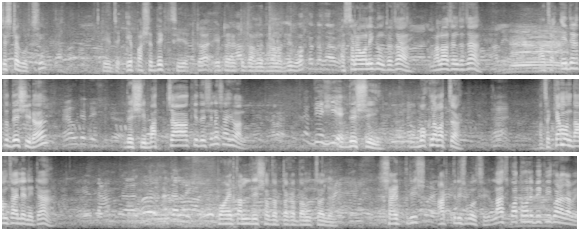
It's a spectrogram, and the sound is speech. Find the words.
চেষ্টা করছি। এই যে এ পাশে দেখছি একটা এটার একটু দামের ধারণা দিব। আসসালামু আলাইকুম চাচা ভালো আছেন চাচা? আচ্ছা এই যেটা তো দেশি না? দেশি। বাচ্চা কি দেশি না শাহিওয়াল? দেশি। দেশি বকনা বাচ্চা? আচ্ছা কেমন দাম চাইলেন এটা? পঁয়তাল্লিশ হাজার টাকা দাম চাইলেন। সাঁত্রিশ আটত্রিশ বলছে। লাস্ট কত হলে বিক্রি করা যাবে?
